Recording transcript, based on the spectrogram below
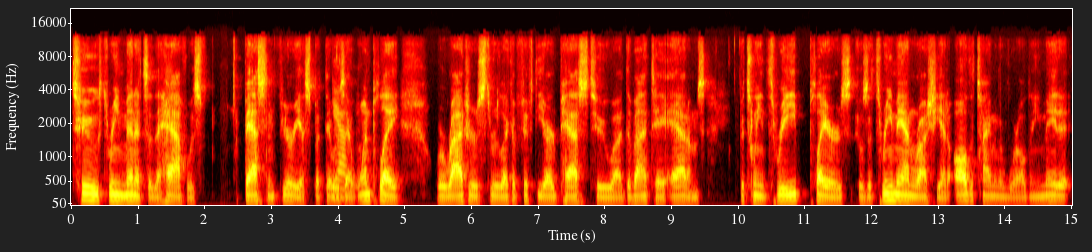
two three minutes of the half was fast and furious. But there was Yeah. that one play where Rodgers threw like a 50 yard pass to uh, Davante Adams between three players. It was a three man rush. He had all the time in the world and he made it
